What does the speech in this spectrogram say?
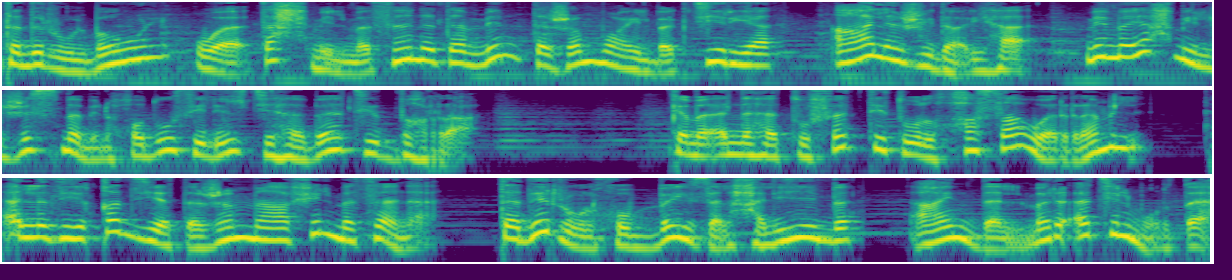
تدر البول وتحمي المثانة من تجمع البكتيريا على جدارها مما يحمي الجسم من حدوث الالتهابات الضارة. كما أنها تفتت الحصى والرمل الذي قد يتجمع في المثانة تدر الخبيز الحليب عند المرأة المرضع.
